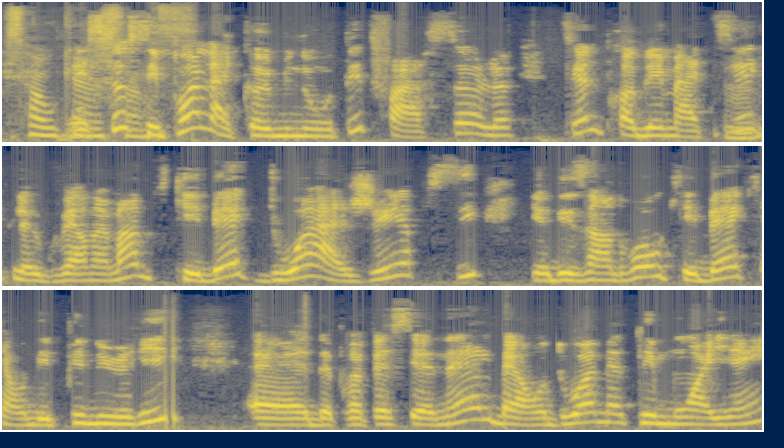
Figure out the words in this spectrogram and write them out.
ça aucun Mais ça, sens. c'est pas la communauté de faire ça. Là. C'est une problématique. Le gouvernement du Québec doit agir. Puis si il y a des endroits au Québec qui ont des pénuries euh, de professionnels, ben on doit mettre les moyens.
